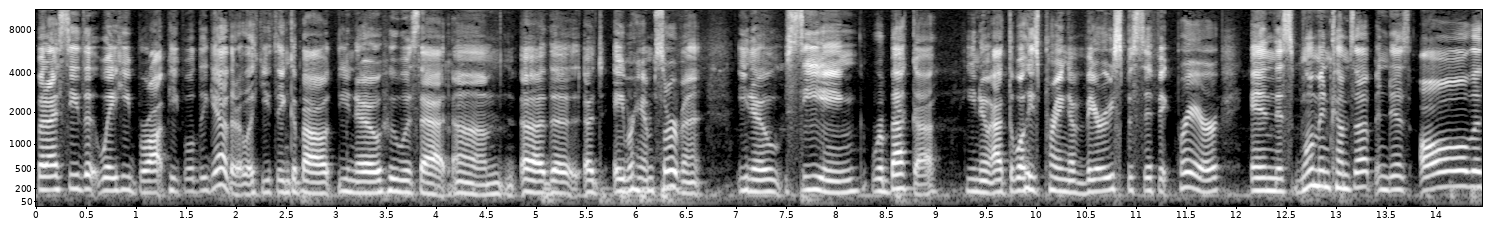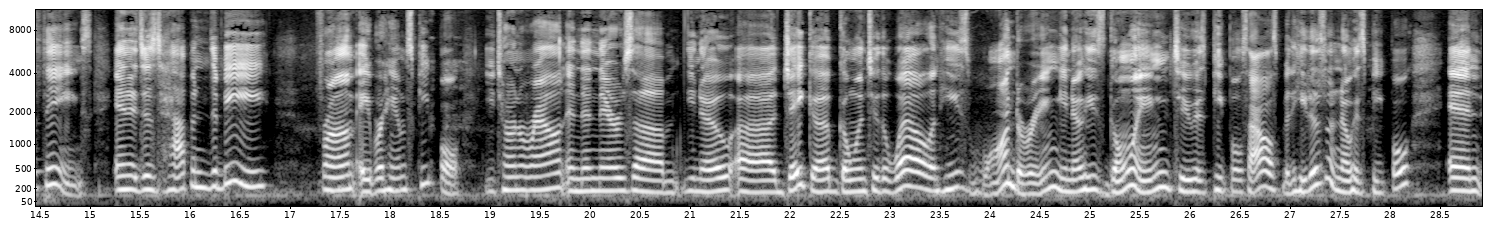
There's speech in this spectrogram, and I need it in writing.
but I see the way he brought people together. Like you think about, you know, who was that? Um, uh, the uh, Abraham's servant, you know, seeing Rebecca, you know, at the, well, he's praying a very specific prayer, and this woman comes up and does all the things. And it just happened to be from Abraham's people. You turn around and then there's um, you know, uh, Jacob going to the well and he's wandering, you know, he's going to his people's house, but he doesn't know his people. And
